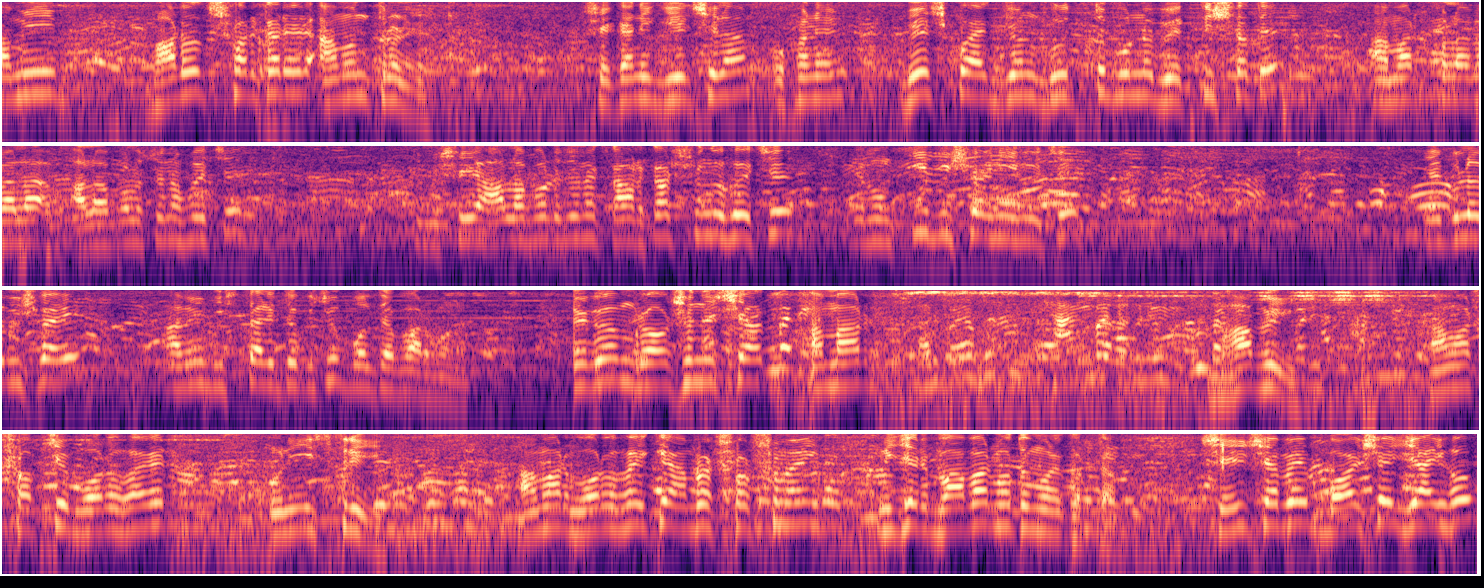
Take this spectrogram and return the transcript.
আমি ভারত সরকারের আমন্ত্রণে সেখানে গিয়েছিলাম। ওখানে বেশ কয়েকজন গুরুত্বপূর্ণ ব্যক্তির সাথে আমার খোলামেলা আলাপ আলোচনা হয়েছে। তবে সেই আলাপ আলোচনা কার কার সঙ্গে হয়েছে এবং কি বিষয় নিয়ে হয়েছে, এগুলো বিষয়ে আমি বিস্তারিত কিছু বলতে পারব না। বেগম রওশনের সাথ আমার ভাবি, আমার সবচেয়ে বড় ভাইয়ের উনি স্ত্রী। আমার বড় ভাইকে আমরা সবসময় নিজের বাবার মতো মনে করতাম। সেই হিসাবে বয়সে যাই হোক,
